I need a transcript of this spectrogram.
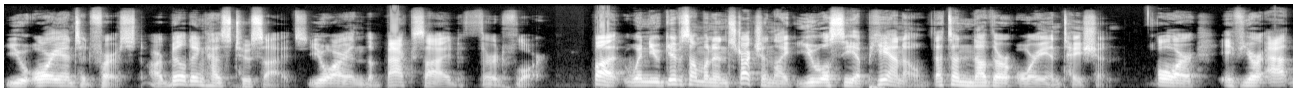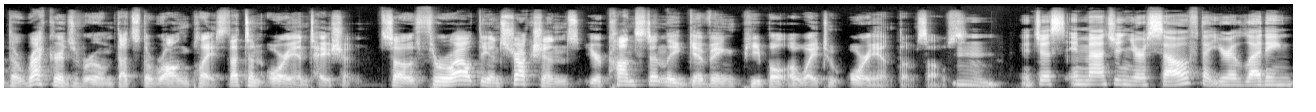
you oriented first. Our building has two sides. You are in the back side, third floor. But when you give someone an instruction like, you will see a piano, that's another orientation. Or if you're at the records room, that's the wrong place. That's an orientation. So throughout the instructions, you're constantly giving people a way to orient themselves. Hmm. You just imagine yourself that you're letting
